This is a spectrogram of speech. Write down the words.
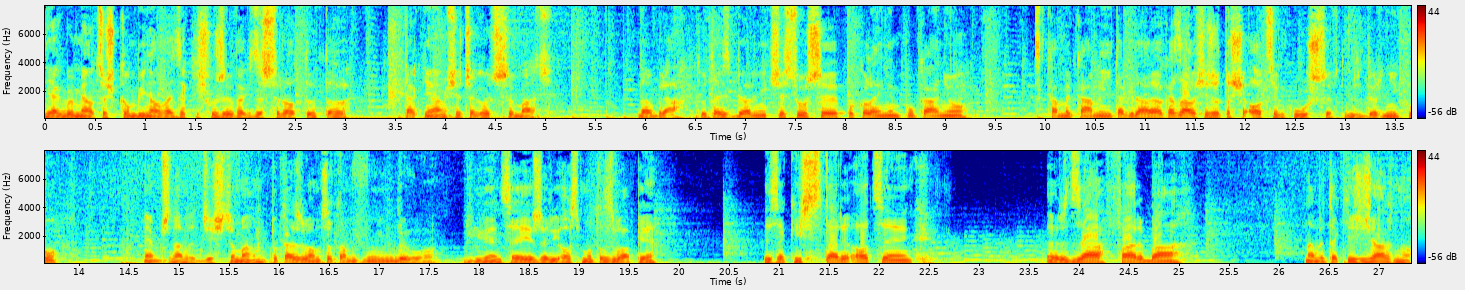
Jakbym miał coś kombinować z jakichś używek ze szrotu, to i tak nie mam się czego trzymać. Dobra, tutaj zbiornik się suszy po kolejnym płukaniu z kamykami i tak dalej. Okazało się, że to się ocynk łuszczy w tym zbiorniku. Nie wiem, czy nawet gdzieś to mam. Pokażę wam, co tam w nim było. Mniej więcej, jeżeli osmo to złapie. To jest jakiś stary ocynk, rdza, farba, nawet jakieś ziarno,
